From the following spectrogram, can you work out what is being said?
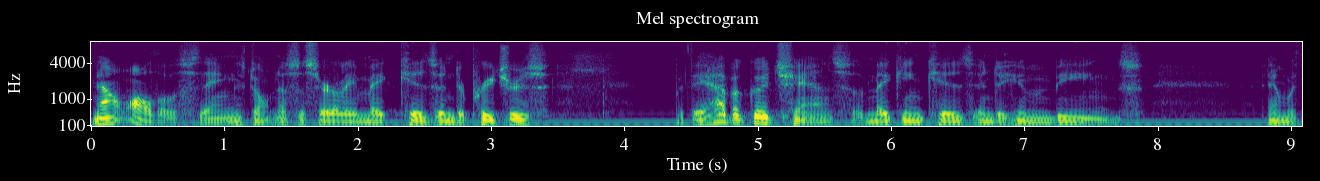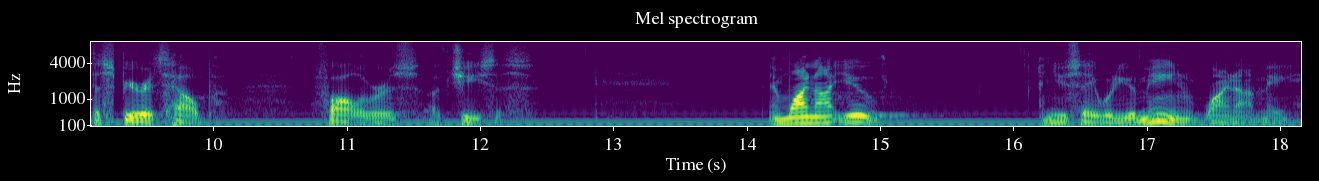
Now, all those things don't necessarily make kids into preachers, but they have a good chance of making kids into human beings, and with the Spirit's help, followers of Jesus. And why not you? And you say, What do you mean, why not me?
